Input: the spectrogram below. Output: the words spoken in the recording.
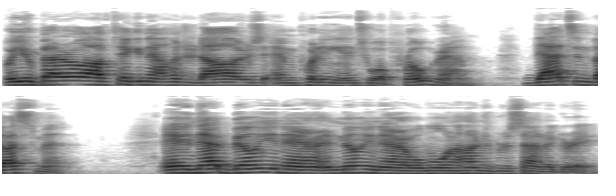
But you're better off taking that $100 and putting it into a program that's investment. And that billionaire and millionaire will 100% agree.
